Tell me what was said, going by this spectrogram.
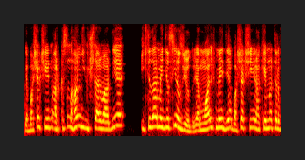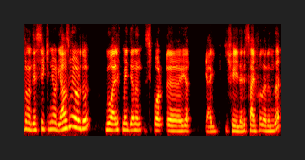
ya Başakşehir'in arkasında hangi güçler var diye iktidar medyası yazıyordu. Ya muhalif medya Başakşehir hakemler tarafından destekleniyor yazmıyordu. Muhalif medyanın spor e, yani şeyleri sayfalarında.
